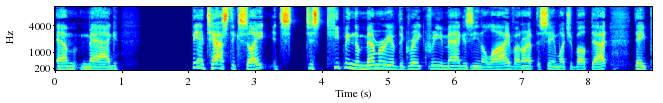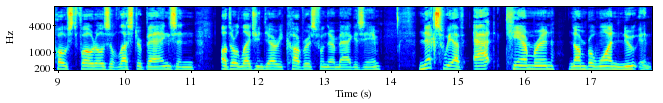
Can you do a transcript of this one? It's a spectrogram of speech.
M Mag. Fantastic site. It's just keeping the memory of the great Creem magazine alive. I don't have to say much about that. They post photos of Lester Bangs and other legendary covers from their magazine. Next, we have at Cameron number one Newton.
